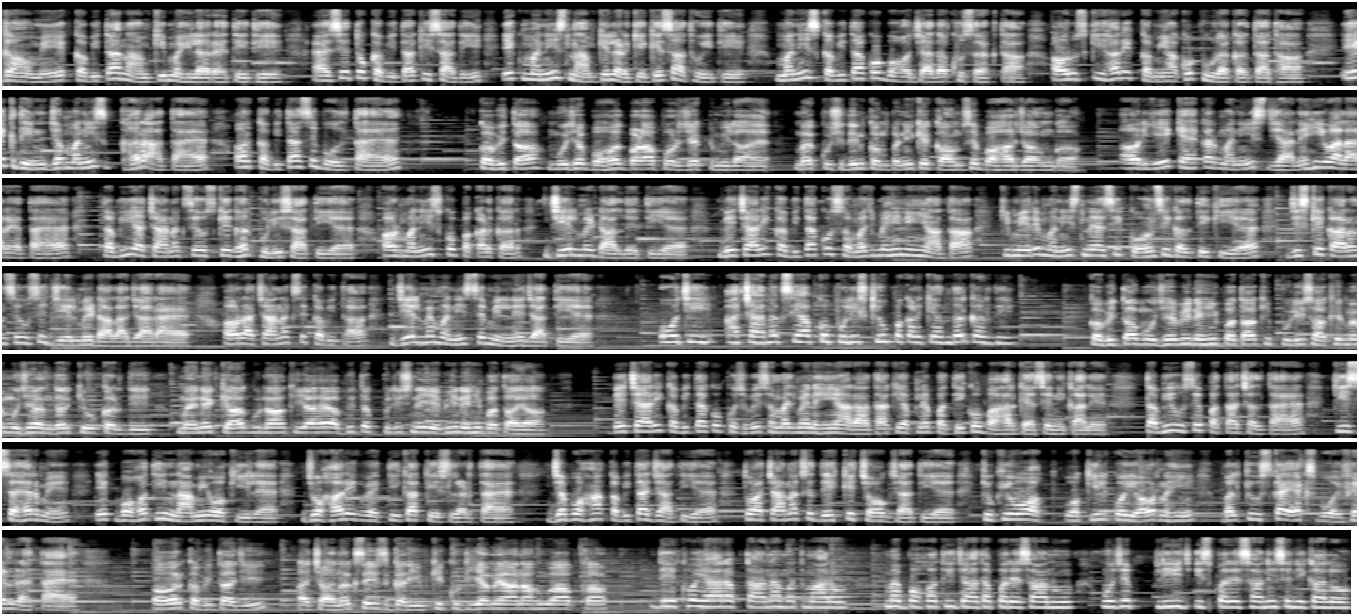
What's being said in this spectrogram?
गाँव में एक कविता नाम की महिला रहती थी। ऐसे तो कविता की शादी एक मनीष नाम के लड़के के साथ हुई थी। मनीष कविता को बहुत ज़्यादा खुश रखता और उसकी हर एक कमियाँ को पूरा करता था। एक दिन जब मनीष घर आता है और कविता से बोलता है, कविता, मुझे बहुत बड़ा प्रोजेक्ट मिला है। मैं कुछ दिन कंपनी के काम से बाहर जाऊँगा। और ये कहकर मनीष जाने ही वाला रहता है, तभी अचानक से उसके घर पुलिस आती है और मनीष को पकड़कर जेल में डाल देती है। बेचारी कविता को समझ में ही नहीं आता कि मेरे मनीष ने ऐसी कौन सी गलती की है, जिसके कारण से उसे जेल में डाला जा रहा है और अचानक से कविता जेल में मनीष से मिलने जाती है। ओ जी, अचानक से आपको पुलिस क्यों पकड़ के अंदर कर दी? कविता मुझे भी नहीं पता कि पुलिस आखिर में मुझे अंदर क्यों कर दी। मैंने क्या गुनाह किया है, अभी तक पुलिस ने ये भी नहीं बताया। बेचारी कविता को कुछ भी समझ में नहीं आ रहा था कि अपने पति को बाहर कैसे निकाले। तभी उसे पता चलता है कि इस शहर में एक बहुत ही नामी वकील है जो हर एक व्यक्ति का केस लड़ता है। जब वहाँ कविता जाती है तो अचानक से देख के चौंक जाती है क्योंकि वो वकील कोई और नहीं बल्कि उसका एक्स बॉयफ्रेंड रहता है। और कविता जी अचानक से इस गरीब की कुटिया में आना हुआ आपका? देखो यार अब ताना मत मारो। मैं बहुत ही ज़्यादा परेशान हूँ। मुझे प्लीज़ इस परेशानी से निकालो।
